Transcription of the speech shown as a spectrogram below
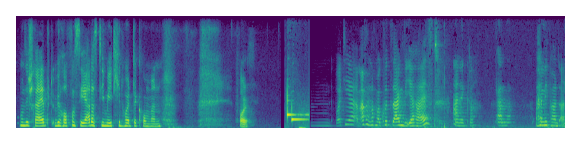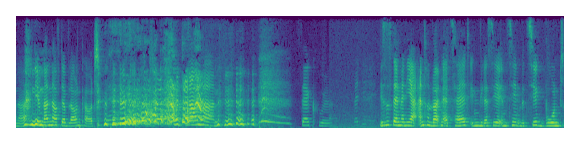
Und sie schreibt, wir hoffen sehr, dass die Mädchen heute kommen. Voll. Wollt ihr am Anfang noch mal kurz sagen, wie ihr heißt? Annika. Anna. Annika und Anna, nebeneinander auf der blauen Couch. Mit blauen Haaren. Sehr cool. Wie ist es denn, wenn ihr anderen Leuten erzählt, irgendwie, dass ihr im 10. Bezirk wohnt,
